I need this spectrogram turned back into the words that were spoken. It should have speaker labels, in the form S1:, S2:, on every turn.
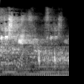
S1: for this one.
